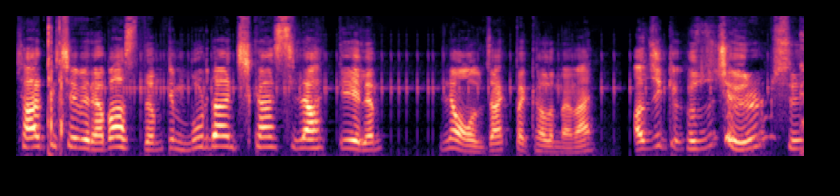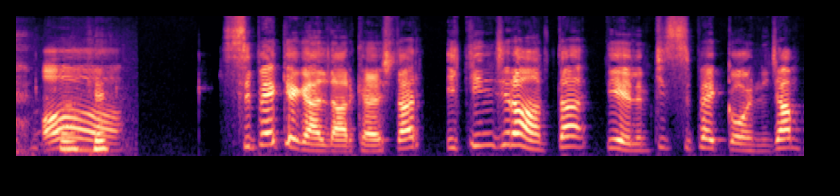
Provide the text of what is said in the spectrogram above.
Çarkı çevire bastım. Şimdi buradan çıkan silah diyelim. Ne olacak bakalım hemen. Azıcık hızlı çevirir misin? Aa. Spek'e geldi arkadaşlar. İkinci roundda diyelim ki Spek'le oynayacağım.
